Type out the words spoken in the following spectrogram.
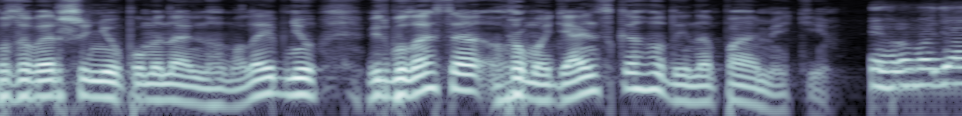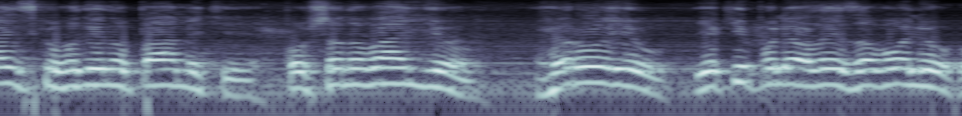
По завершенню поминального молебню відбулася громадянська година пам'яті. Громадянську годину пам'яті по вшануванню героїв, які полягли за волю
